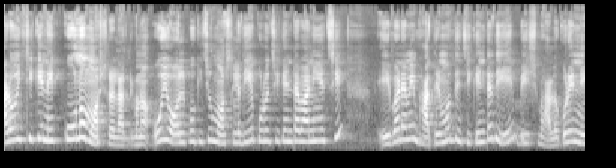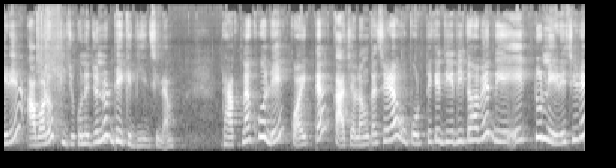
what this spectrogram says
আর ওই চিকেনে কোনো মশলা লাগল না। ওই অল্প কিছু মশলা দিয়ে পুরো চিকেনটা বানিয়েছি। এবার আমি ভাতের মধ্যে চিকেনটা দিয়ে বেশ ভালো করে নেড়ে আবারও কিছুক্ষণের জন্য ঢেকে দিয়েছিলাম। ঢাকনা খুলে কয়েকটা কাঁচা লঙ্কা চেরা উপর থেকে দিয়ে দিতে হবে। দিয়ে একটু নেড়ে চেড়ে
